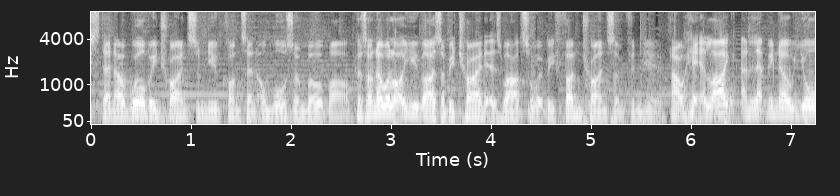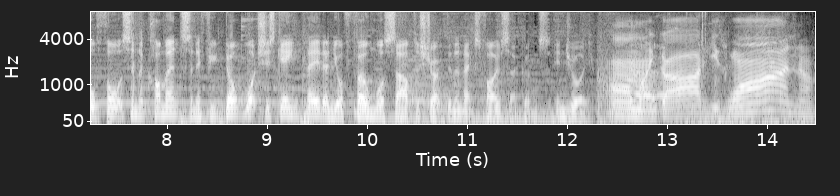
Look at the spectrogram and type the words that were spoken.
play, then I will be trying some new content on Warzone Mobile. Because I know a lot of you guys will be trying it as well, so it'd be fun trying something new. Now hit a like and let me know your thoughts in the comments. And if you don't watch this gameplay, then your phone will self-destruct in the next five seconds. Enjoy. Oh my god, he's won!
